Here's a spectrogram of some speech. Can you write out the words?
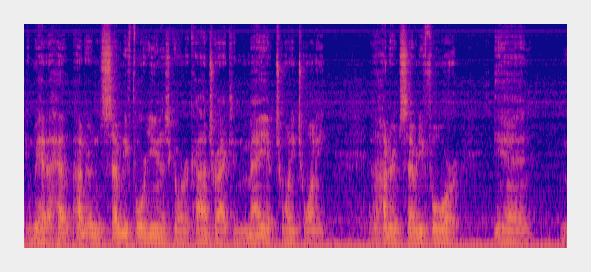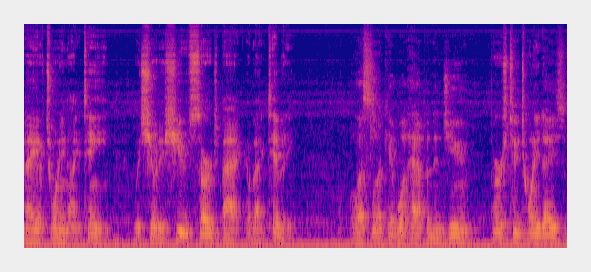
and we had 174 units going under contract in May of 2020 and 174 in May of 2019, which showed a huge surge back of activity. Well, let's look at what happened in June. First two 20 days,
